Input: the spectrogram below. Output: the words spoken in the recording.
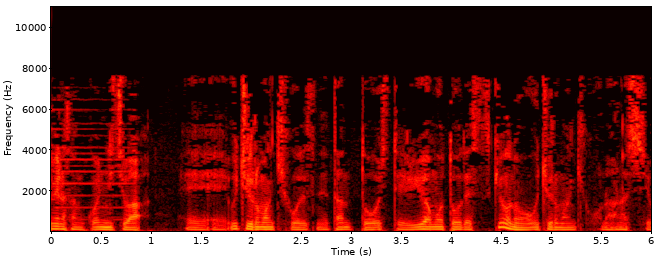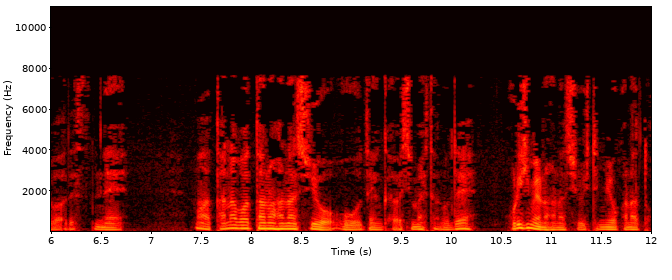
皆さん、こんにちは。えー宇宙ロマン機構ですね、担当している岩本です。今日の宇宙ロマン機構の話はですね、まあ、七夕の話を前回はしましたので、織姫の話をしてみようかなと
